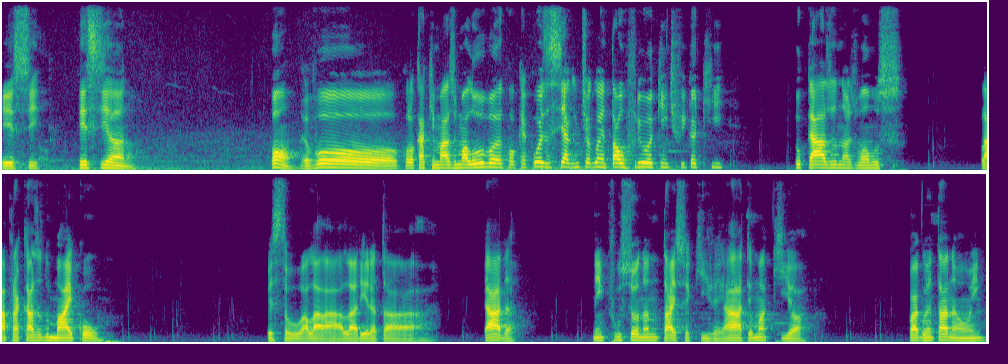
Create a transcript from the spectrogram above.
esse esse ano. Bom, eu vou colocar aqui mais uma luva, qualquer coisa, se a gente aguentar o frio aqui, a gente fica aqui. No caso, nós vamos lá para casa do Michael. Ver se a lareira tá ligada. Nem funcionando tá isso aqui, velho. Ah, tem uma aqui, ó. Não vai aguentar não, hein.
